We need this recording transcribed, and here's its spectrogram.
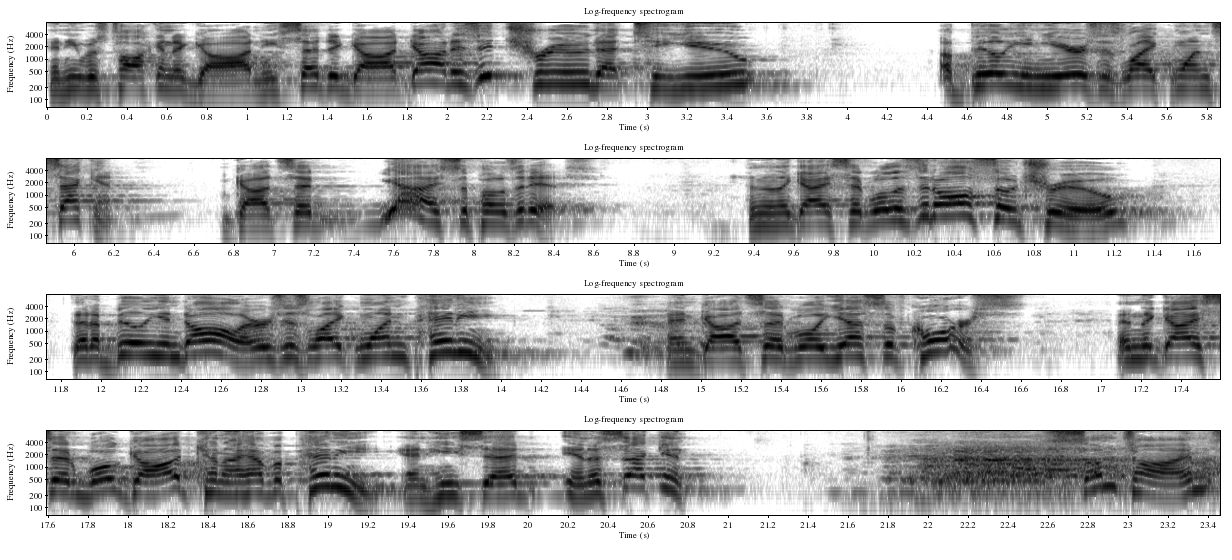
and he was talking to God and he said to God, God, is it true that to you a billion years is like one second? God said, yeah, I suppose it is. And then the guy said, well, is it also true that a billion dollars is like one penny? And God said, well, yes, of course. And the guy said, well, God, can I have a penny? And he said, in a second. Sometimes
